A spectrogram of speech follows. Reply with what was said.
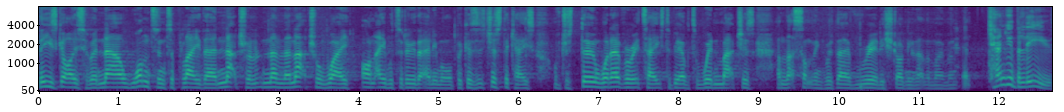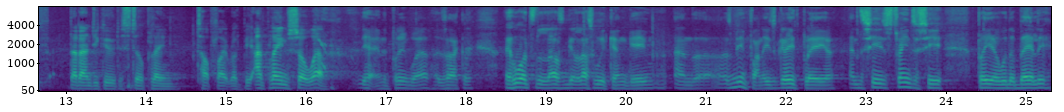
These guys who are now wanting to play their natural, their natural way aren't able to do that anymore because it's just a case of just doing whatever it takes to be able to win matches, and that's something where they're really struggling at the moment. Can you believe that Andy Goode is still playing top flight rugby and playing so well? Yeah, and playing well, exactly. I watched the last last weekend game, and uh, it's been fun. He's a great player, and see, it's strange to see player with a belly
